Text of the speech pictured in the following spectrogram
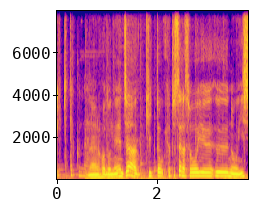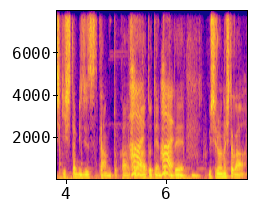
行きたくない。なるほどね。じゃあきっとひょっとしたらそういうのを意識した美術館とか、そういうアート展とかで、後ろの人がこ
